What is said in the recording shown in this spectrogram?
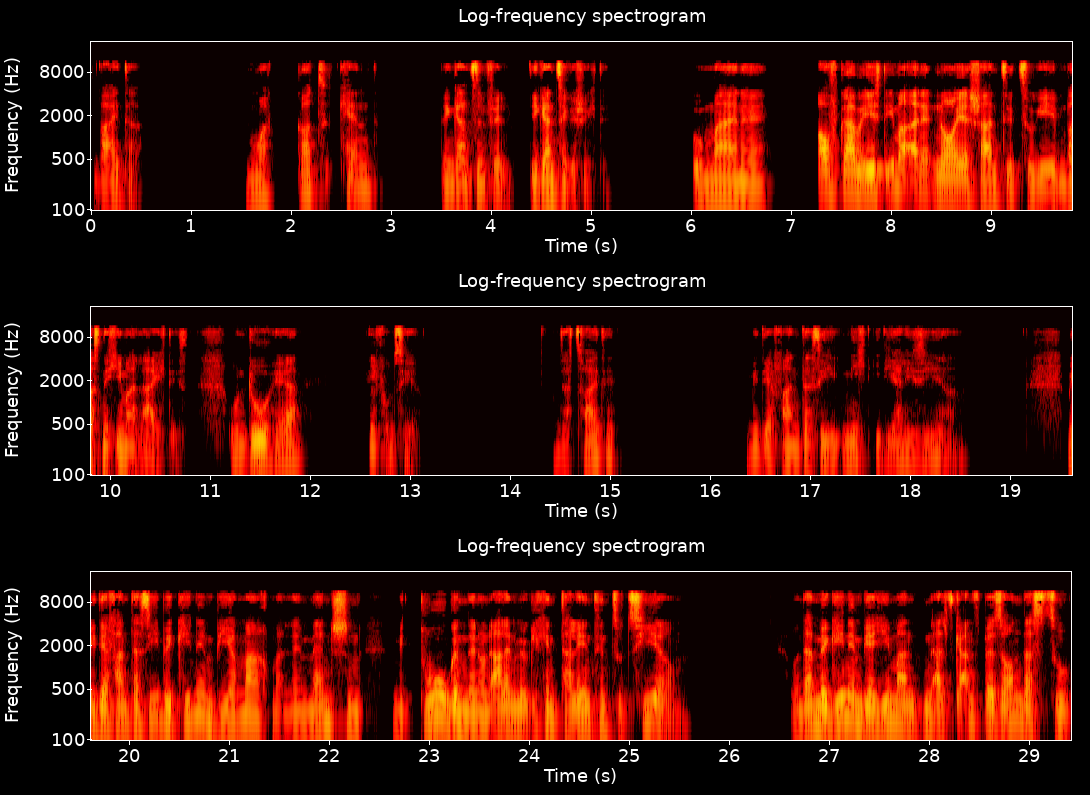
weiter. Nur Gott kennt den ganzen Film, die ganze Geschichte. Und meine Aufgabe ist immer eine neue Chance zu geben, was nicht immer leicht ist. Und du, Herr, hilf uns hier. Und das Zweite, mit der Fantasie nicht idealisieren. Mit der Fantasie beginnen wir manchmal, den Menschen mit Tugenden und allen möglichen Talenten zu zieren. Und dann beginnen wir jemanden als ganz besonders zu,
